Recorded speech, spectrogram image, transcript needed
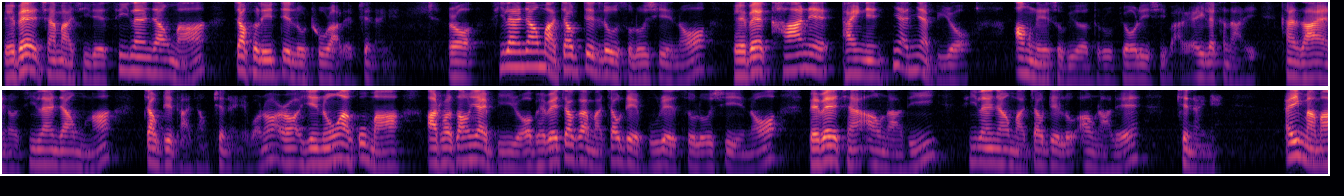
ဘယ်ဘက်အချမ်းမှာရှိတဲ့စီလန်းချောင်းမှာကြောက်ကလေးတစ်လို့ထိုးတာလည်းဖြစ်နိုင်တယ်အဲ့တော့စီလန်းချောင်းမှာကြောက်တစ်လို့ဆိုလို့ရှိရင်တော့ဘယ်ဘက်ခါးနဲ့ဘိုင်းနဲ့ညှက်ညက်ပြီးတော့အောင်တယ်ဆိုပြီးတော့သူတို့ပြောလို့ရှိပါတယ်အဲ့ဒီလက္ခဏာတွေခံစားရရင်တော့စီလန်းချောင်းမှာ ကြောက်တစ်တာကြောင့်ဖြစ်နိုင်တယ်ပေါ့နော်အဲ့တော့အရင်တုန်းကကို့မှာအာထရာဆောင်းရိုက်ပြီးတော့ဘယ်ဘက်ကြောက်ကမှကြောက်တဲ့ဘူးတယ်ဆိုလို့ရှိရင်တော့ဘယ်ဘက်ချမ်းအောင်တာဒီစီလန်းချောင်းမှာကြောက်တစ်လို့အောင်တာလည်းဖြစ်နိုင်တယ်အဲ့ဒီမှာမှ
